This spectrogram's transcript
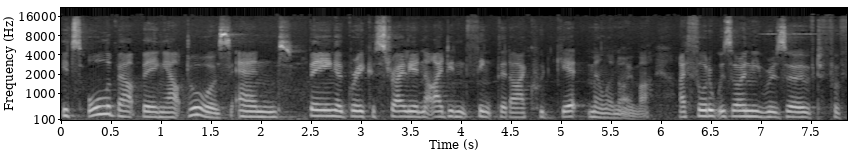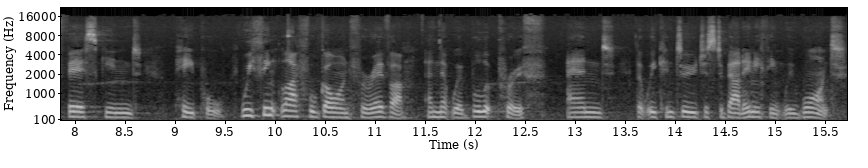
it's all about being outdoors. And being a Greek Australian, I didn't think that I could get melanoma. I thought it was only reserved for fair skinned people. We think life will go on forever and that we're bulletproof and that we can do just about anything we want.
